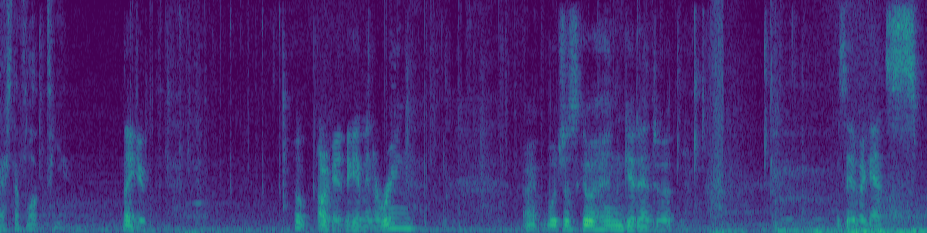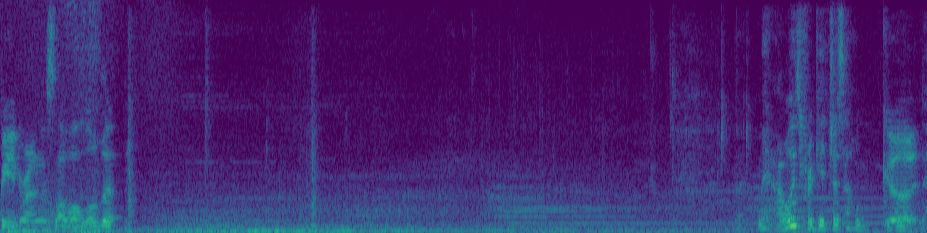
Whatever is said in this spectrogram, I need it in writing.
Best of luck to you. Thank you. Oh, okay, they gave me the ring. Alright, we'll just go ahead and get into it. Let's see if I can't speed run this level a little bit. But, Man, I always forget just how good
